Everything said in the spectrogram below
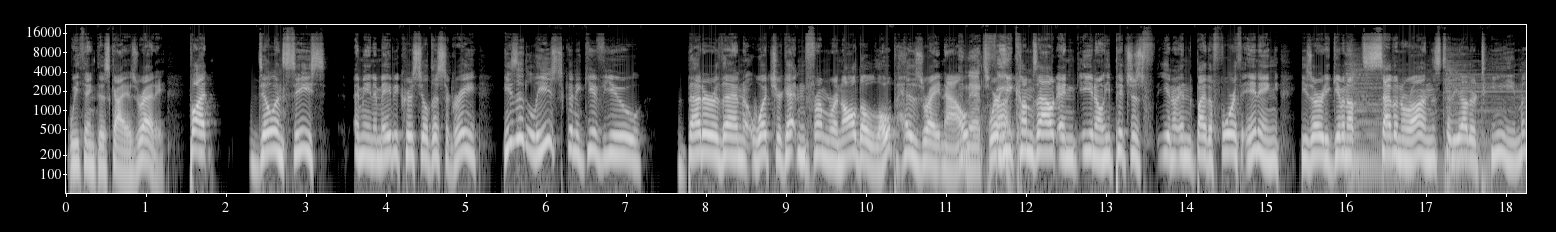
we think this guy is ready. But Dylan Cease, I mean, and maybe Chris, you'll disagree. He's at least going to give you better than what you're getting from Reynaldo Lopez right now, where he comes out and you know he pitches, you know, and by the fourth inning, he's already given up seven runs to the other team.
